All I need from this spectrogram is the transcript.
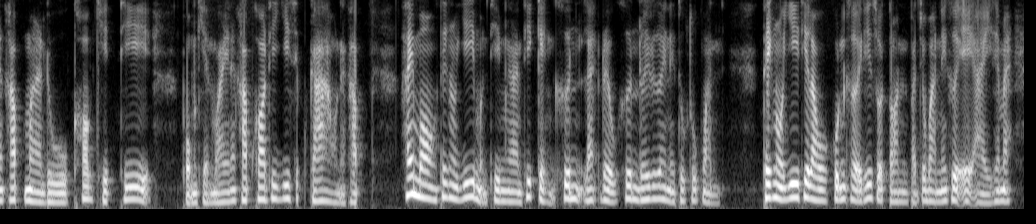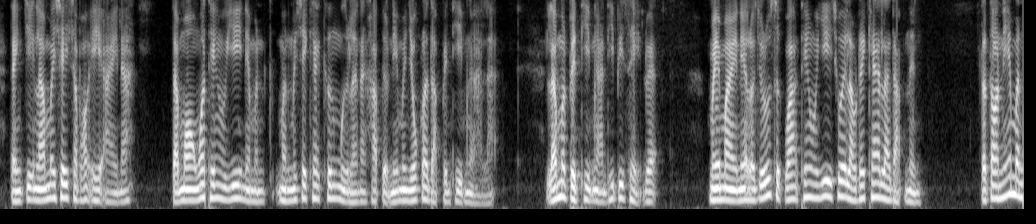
นะครับมาดูข้อคิดที่ผมเขียนไว้นะครับ ข้อที่ 29 นะครับ ให้มองเทคโนโลยีเหมือนทีมงานที่เก่งขึ้นและเร็วขึ้นเรื่อย ๆ ในทุกๆวัน เทคโนโลยีที่เราคุ้นเคยที่สุดตอนปัจจุบันนี้คือ AI ใช่ไหมแต่จริงๆแล้วไม่ใช่เฉพาะ AI นะ แต่มองว่าเทคโนโลยีเนี่ยมันมันไม่ใช่แค่เครื่องมือแล้วนะครับ เดี๋ยวนี้มันยกระดับเป็นทีมงานละ แล้วมันเป็นทีมงานที่พิเศษด้วย ใหม่ๆเนี่ยเราจะรู้สึกว่าเทคโนโลยีช่วยเราได้แค่ระดับหนึ่ง แต่ตอนนี้มัน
